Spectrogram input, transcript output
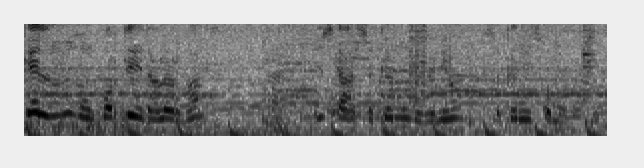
qu'elles nous ont portés dans leur ventre jusqu'à ce que nous devenions ce que nous sommes aujourd'hui.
